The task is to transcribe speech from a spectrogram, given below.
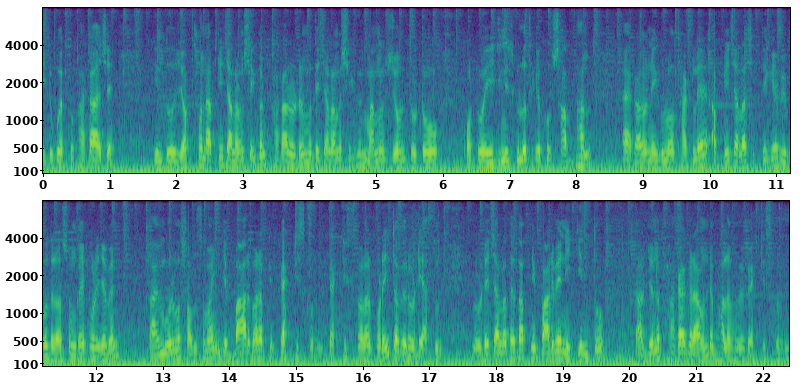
এইটুকু একটু ফাঁকা আছে। কিন্তু যখন আপনি চালানো শিখবেন, ফাঁকা রোডের মধ্যেই চালানো শিখবেন। মানুষজন, টোটো, অটো, এই জিনিসগুলো থেকে খুব সাবধান। হ্যাঁ কারণ এগুলো থাকলে আপনি চালা শিখতে গিয়ে বিপদের আশঙ্কায় পড়ে যাবেন। তো আমি বলব সবসময় যে বারবার আপনি প্র্যাকটিস করুন। প্র্যাকটিস করার পরেই তবে রোডে আসুন। রোডে চালাতে তো আপনি পারবেনই, কিন্তু তার জন্য ফাঁকা গ্রাউন্ডে ভালোভাবে প্র্যাকটিস করুন।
